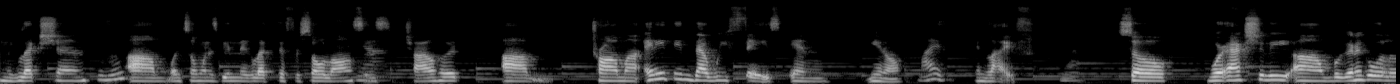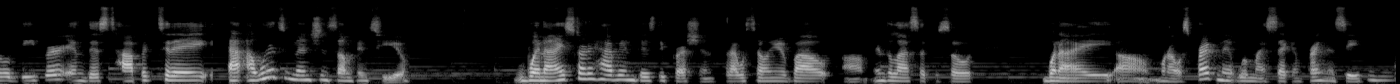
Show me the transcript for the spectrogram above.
neglection. Mm-hmm. Um, when someone has been neglected for so long yeah. since childhood, um, trauma, anything that we face in, you know, life, in life. Yeah. So we're actually um, we're gonna go a little deeper in this topic today. I, I wanted to mention something to you when I started having this depression that I was telling you about um, in the last episode, when I um, when I was pregnant with my second pregnancy, mm-hmm.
